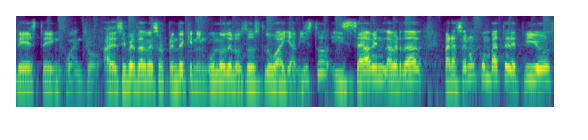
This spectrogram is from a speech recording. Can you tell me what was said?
de este encuentro. A decir verdad me sorprende que ninguno de los dos lo haya visto y saben, la verdad, para hacer un combate de tríos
